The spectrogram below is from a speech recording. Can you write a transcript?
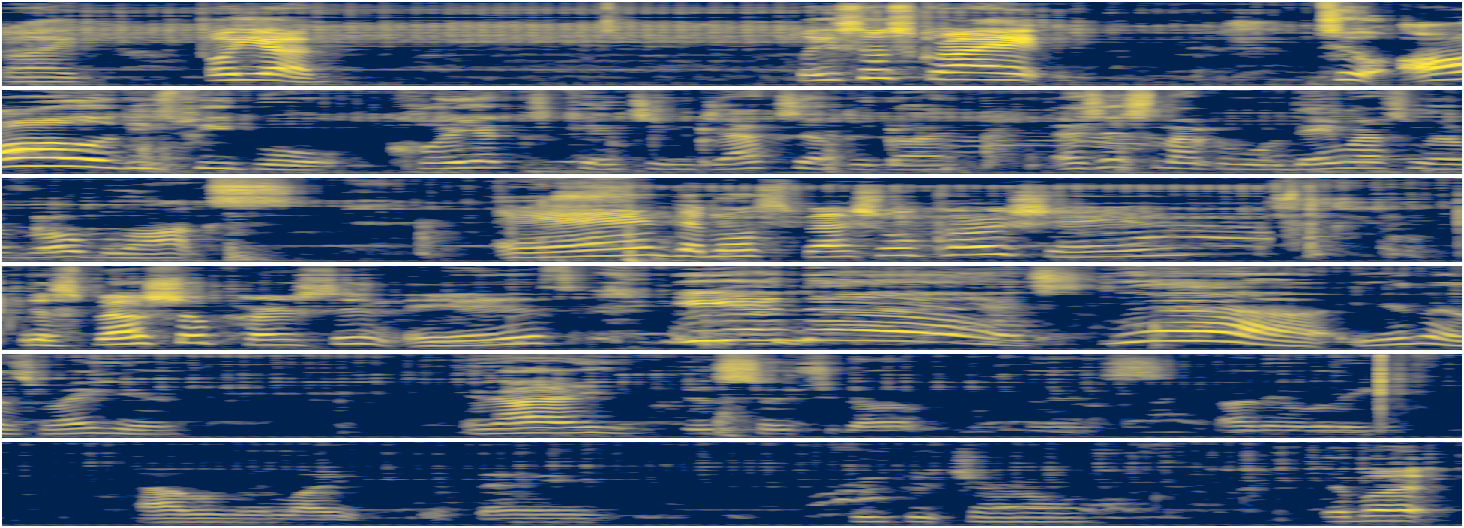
like, oh yeah. Please subscribe to all of these people. Koyak Kitchen, Jacksepticeye, SS Sniper with Dame Smith, Roblox, and the most special person. The special person is ENS! Yeah, ENS right here. And I just searched it up because I didn't really have them in like the thing, secret channel. Yeah, but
